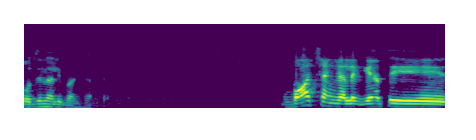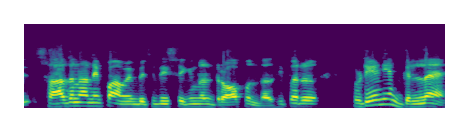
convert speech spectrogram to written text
ਉਹਦੇ ਨਾਲ ਹੀ ਬਣ ਜਾਂਦਾ ਹੈ। ਬਹੁਤ ਚੰਗਾ ਲੱਗਿਆ ਤੇ ਸਾਧਨਾ ਨੇ ਭਾਵੇਂ ਵਿੱਚ ਦੀ ਸਿਗਨਲ ਡ੍ਰੌਪ ਹੁੰਦਾ ਸੀ ਪਰ ਤੁਹਾਡੀਆਂ ਜਿਹੜੀਆਂ ਗੱਲਾਂ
